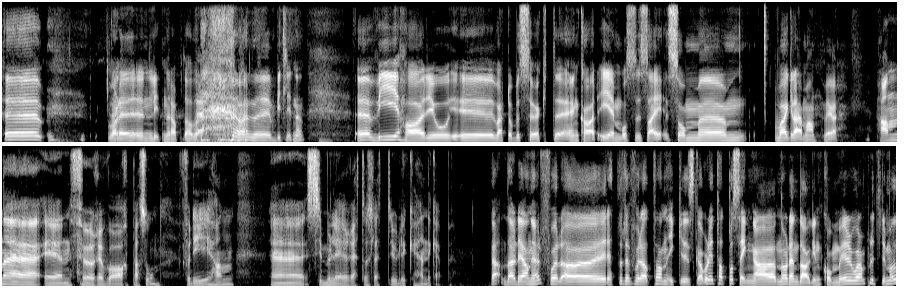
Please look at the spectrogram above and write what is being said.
Uh, var det en liten rapp du hadde? Var en bitte liten en. Uh, vi har jo uh, vært og besøkt en kar hjemme hos seg som Hva er greia med han, Vegard? Han er en føre-var-person, fordi han simulerer rett og slett ulike handikap. Ja, det er det han gjør, for, uh, rett og slett for at han ikke skal bli tatt på senga når den dagen kommer hvor han plutselig må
